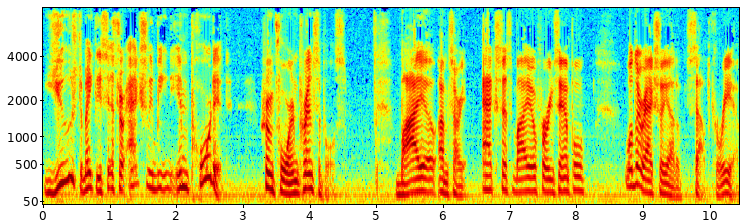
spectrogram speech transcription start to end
used to make these tests are actually being imported from foreign principals. Bio, I'm sorry, Access Bio, for example, well, they're actually out of South Korea.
